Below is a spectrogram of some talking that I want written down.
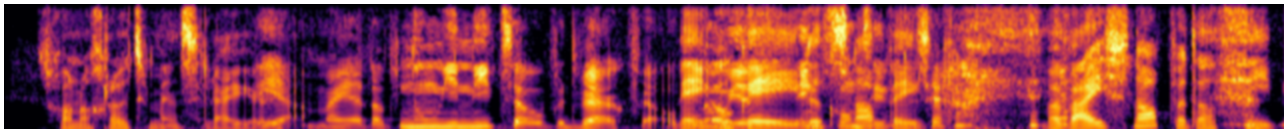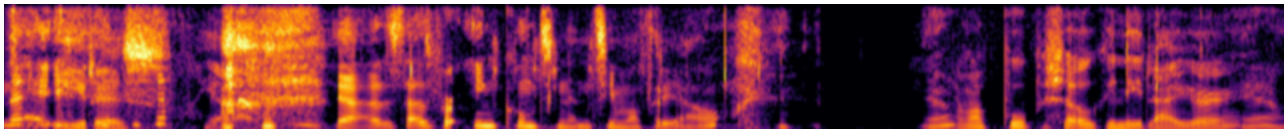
Het is gewoon een grote mensenluier. Ja, maar ja, dat noem je niet zo op het werkveld. Nee, oké, dat snap ik. zeg maar. Maar wij snappen dat niet, Nee. Iris. Ja. Ja, dat staat voor incontinentiemateriaal. ja, maar poepen ze ook in die luier? Ja,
